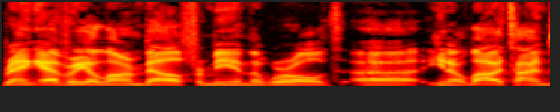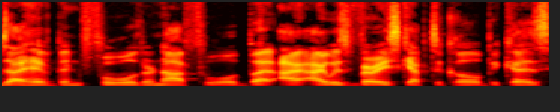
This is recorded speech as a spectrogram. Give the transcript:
rang every alarm bell for me in the world. Uh, you know a lot of times i have been fooled or not fooled but I, I was very skeptical because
